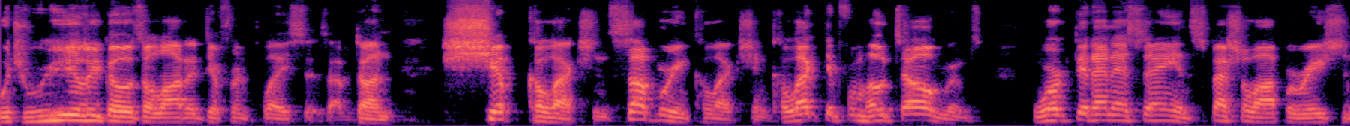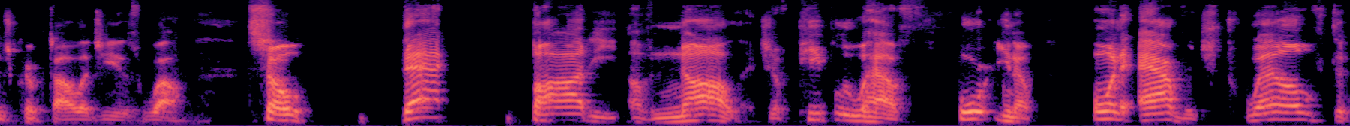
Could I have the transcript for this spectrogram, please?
which really goes a lot of different places. I've done ship collection, submarine collection, collected from hotel rooms, worked at NSA and special operations cryptology as well. So that body of knowledge of people who have four, you know, on average 12 to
